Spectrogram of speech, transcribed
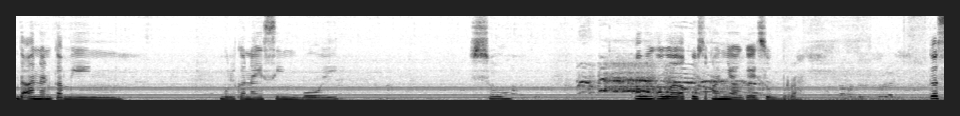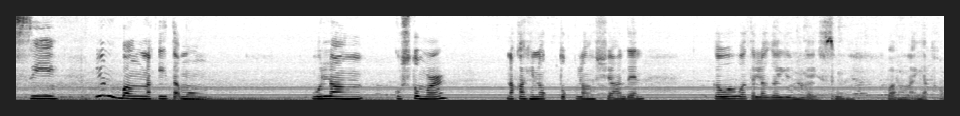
daanan kaming vulcanizing boy. So awang-awa ako sa kanya guys sobra. Kasi yun bang nakita mong walang customer? Nakahinuktok lang siya then kawawa talaga yun guys. So parang naiyak ko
